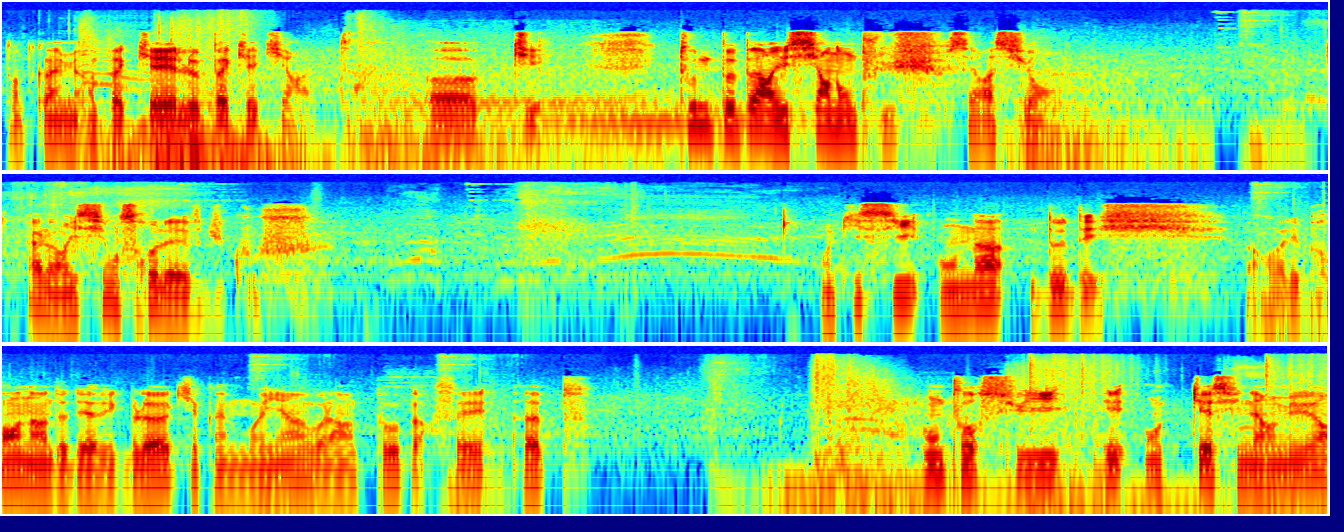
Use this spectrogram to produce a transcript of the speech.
Tente quand même un paquet, le paquet qui rate. Ok. Tout ne peut pas réussir non plus, c'est rassurant. Alors ici on se relève du coup. Donc ici on a 2 dés on va les prendre, hein, 2D avec bloc, il y a quand même moyen, voilà un pot, parfait, hop. On poursuit et on casse une armure.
